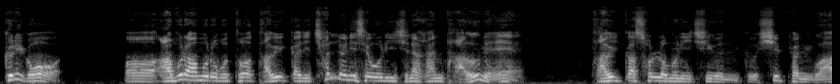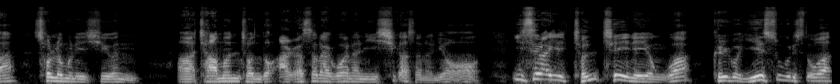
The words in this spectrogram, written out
그리고 어, 아브라함으로부터 다윗까지 천년이 세월이 지나간 다음에 다윗과 솔로몬이 지은 그 시편과 솔로몬이 지은 아, 잠언 전도 아가서라고 하는 이 시가서는요. 이스라엘 전체의 내용과 그리고 예수 그리스도가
